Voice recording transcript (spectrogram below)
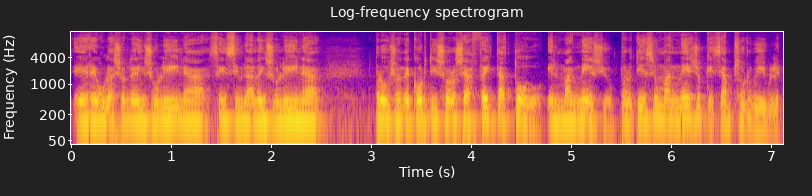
Eh, regulación de la insulina, sensibilidad a la insulina, producción de cortisol, o sea, afecta a todo el magnesio, pero tiene que ser un magnesio que sea absorbible.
